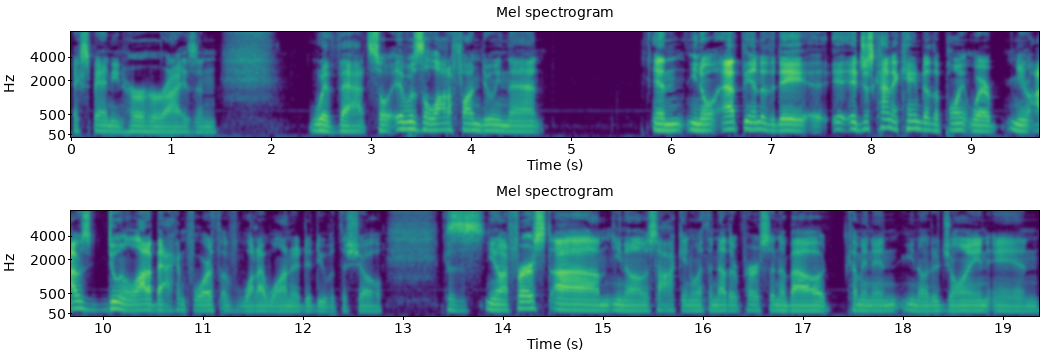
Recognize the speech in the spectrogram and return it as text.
expanding her horizon with that. So it was a lot of fun doing that. And you know, at the end of the day, it, it just kind of came to the point where you know I was doing a lot of back and forth of what I wanted to do with the show. Because you know at first um, you know i was talking with another person about coming in you know to join and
